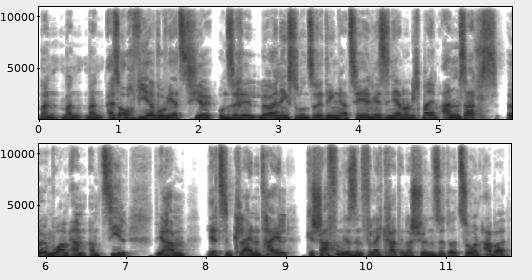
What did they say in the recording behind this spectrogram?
man, man, man, also auch wir, wo wir jetzt hier unsere Learnings und unsere Dinge erzählen, wir sind ja noch nicht mal im Ansatz irgendwo am, am, am Ziel. Wir haben jetzt einen kleinen Teil geschaffen, wir sind vielleicht gerade in einer schönen Situation, aber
